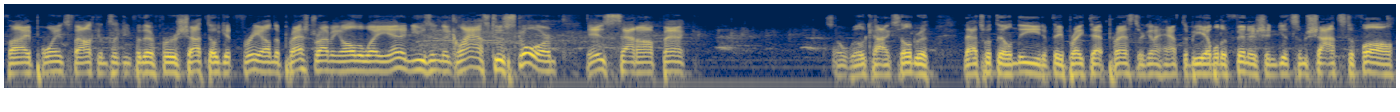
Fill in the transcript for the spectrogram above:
five points. Falcons looking for their first shot. They'll get free on the press, driving all the way in and using the glass to score is Sadoff Beck. So Wilcox Hildreth, that's what they'll need. If they break that press, they're going to have to be able to finish and get some shots to fall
